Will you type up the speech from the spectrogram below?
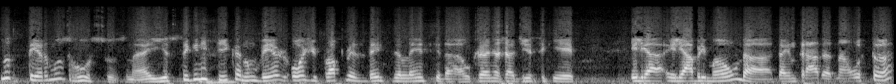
nos termos russos, né? E isso significa, não vejo, hoje o próprio presidente Zelensky da Ucrânia já disse que ele, ele abre mão da, da entrada na OTAN,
